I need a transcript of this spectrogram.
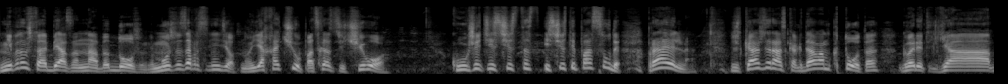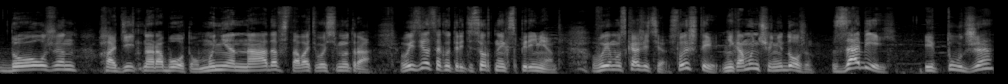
не потому, что обязан, надо, должен. Можно запросто не делать, но я хочу. Подсказывайте, чего? Кушать из, чисто, из чистой посуды. Правильно? Значит, каждый раз, когда вам кто-то говорит, я должен ходить на работу, мне надо вставать в 8 утра, вы сделаете такой третьесортный эксперимент. Вы ему скажите, слышь ты, никому ничего не должен, забей. И тут же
